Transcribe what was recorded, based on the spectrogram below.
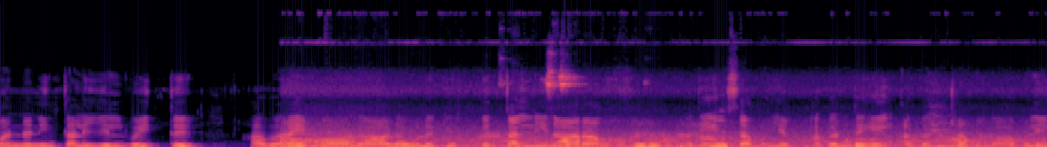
மன்னனின் தலையில் வைத்து அவரை பாதாள உலகிற்கு தள்ளினாராம். அதே சமயம் அகந்தையை அகன்ற மகாபலி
